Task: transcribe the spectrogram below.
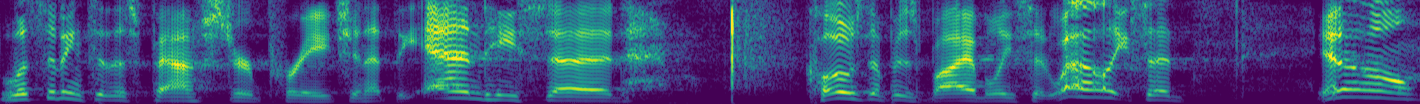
listening to this pastor preach. And at the end, he said, closed up his Bible. He said, Well, he said, you know,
